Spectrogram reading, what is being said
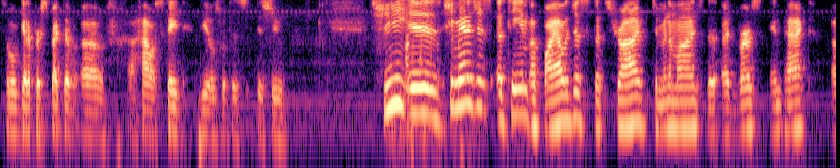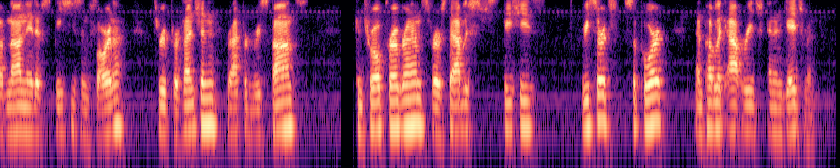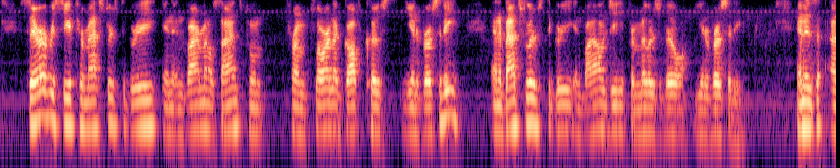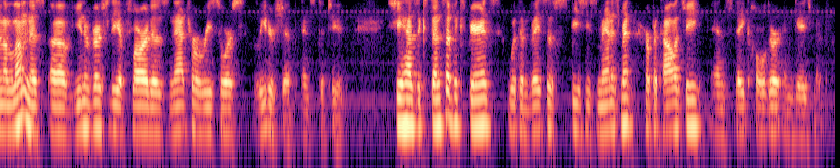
So we'll get a perspective of uh, how a state deals with this issue. She is she manages a team of biologists that strive to minimize the adverse impact of non-native species in Florida through prevention, rapid response, control programs for established species, research support, and public outreach and engagement. Sarah received her master's degree in environmental science from from Florida Gulf Coast University and a bachelor's degree in biology from Millersville University and is an alumnus of University of Florida's Natural Resource Leadership Institute. She has extensive experience with invasive species management, herpetology, and stakeholder engagement.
